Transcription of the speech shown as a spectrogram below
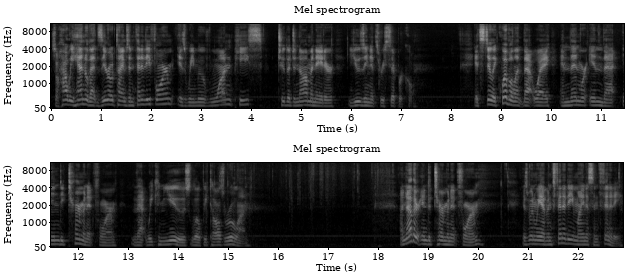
So how we handle that 0 times infinity form is we move one piece to the denominator using its reciprocal. It's still equivalent that way. And then we're in that indeterminate form that we can use L'Hopital's rule on. Another indeterminate form is when we have infinity minus infinity.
